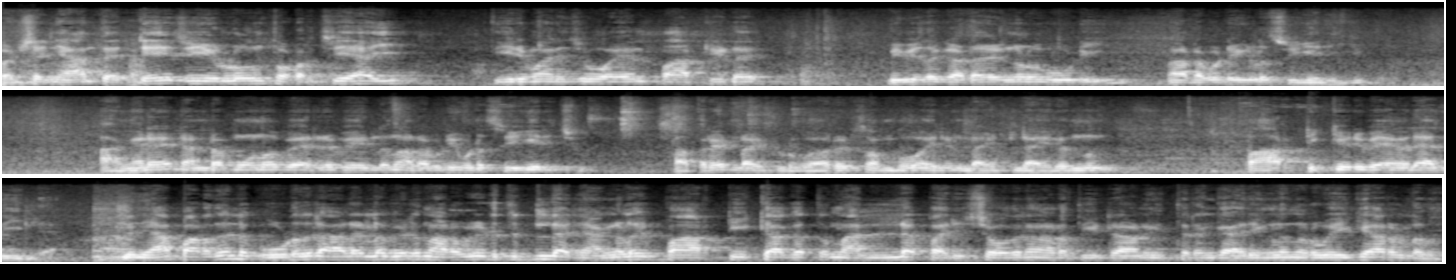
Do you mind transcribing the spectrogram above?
പക്ഷെ ഞാൻ തെറ്റേ ചെയ്യുള്ളൂ എന്ന് തുടർച്ചയായി തീരുമാനിച്ചു പോയാൽ പാർട്ടിയുടെ വിവിധ ഘടകങ്ങൾ കൂടി നടപടികൾ സ്വീകരിക്കും. അങ്ങനെ രണ്ടോ മൂന്നോ പേരുടെ പേരിൽ നടപടി ഇവിടെ സ്വീകരിച്ചു. അത്രേ ഉണ്ടായിട്ടുള്ളൂ. വേറൊരു സംഭവം അതിൽ ഉണ്ടായിട്ടില്ല. അതിലൊന്നും പാർട്ടിക്ക് ഒരു വേവലാതിയില്ല ഞാൻ പറഞ്ഞല്ലോ കൂടുതൽ ആളുകളുടെ പേര് നടപടി എടുത്തിട്ടില്ല. ഞങ്ങൾ പാർട്ടിക്കകത്ത് നല്ല പരിശോധന നടത്തിയിട്ടാണ് ഇത്തരം കാര്യങ്ങൾ നിർവഹിക്കാറുള്ളത്.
